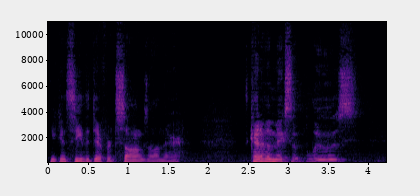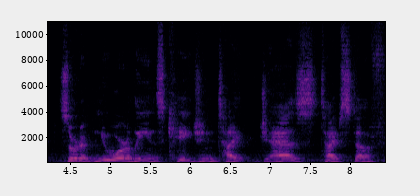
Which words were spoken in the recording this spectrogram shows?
You can see the different songs on there. It's kind of a mix of blues, sort of New Orleans Cajun type jazz type stuff,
